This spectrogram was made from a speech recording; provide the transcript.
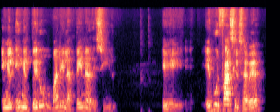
En, el, Perú vale la pena decir, eh, es muy fácil saber,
